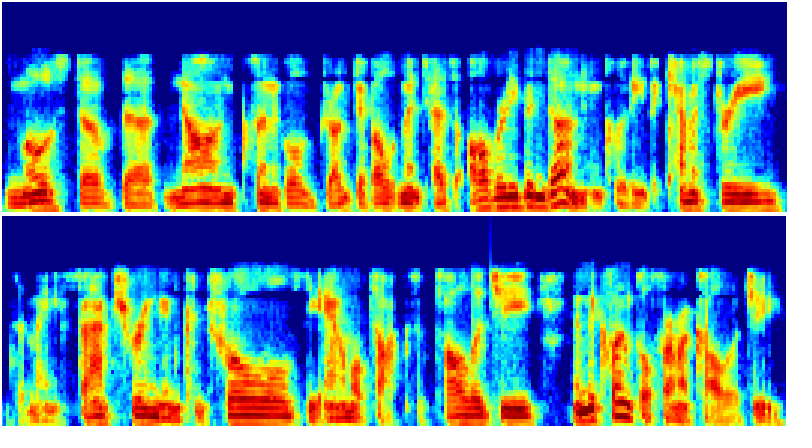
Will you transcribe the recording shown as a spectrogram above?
most of the non clinical drug development has already been done, including the chemistry, the manufacturing and controls, the animal toxicology, and the clinical pharmacology.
